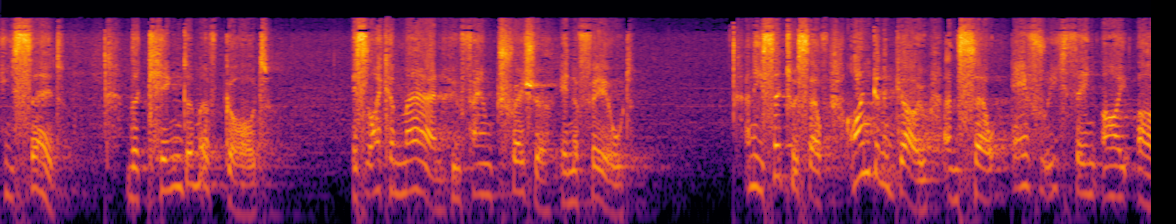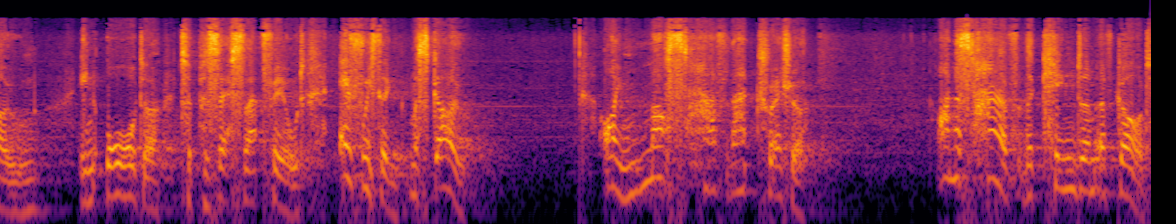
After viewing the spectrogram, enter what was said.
He said, the kingdom of God is like a man who found treasure in a field. And he said to himself, I'm going to go and sell everything I own in order to possess that field. Everything must go. I must have that treasure. I must have the kingdom of God.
